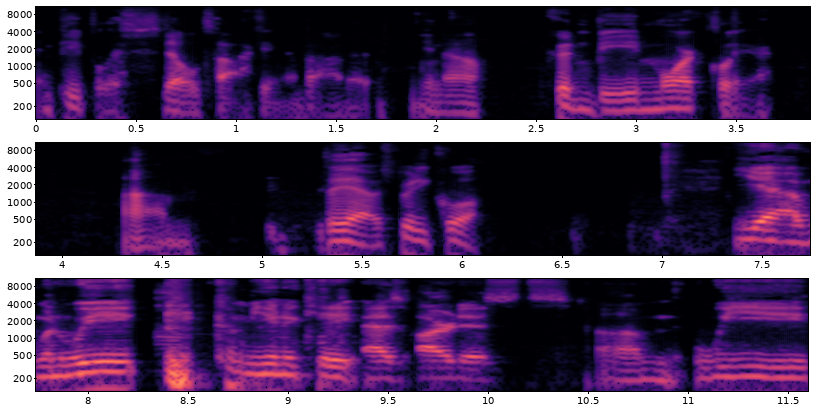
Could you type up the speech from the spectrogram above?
and people are still talking about it, you know. Couldn't be more clear. Um but yeah, it was pretty cool. Yeah, when we communicate as artists, um, we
